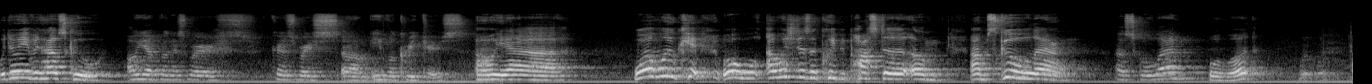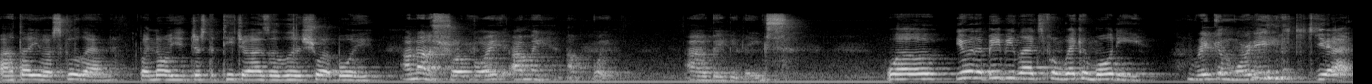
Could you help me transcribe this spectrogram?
we don't even have school. Oh yeah, because we're because we're um, evil creatures. Oh yeah. Well, we can. Well, I wish there's a creepy pasta um um school land. A school lab? Wait, what? Wait, wait. I thought you were a school land, but no, you're just a teacher as a little short boy. I'm not a short boy. I'm a I'm, wait. I have baby legs. Well, you're the baby legs from Rick and Morty. Rick and Morty, Yeah.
